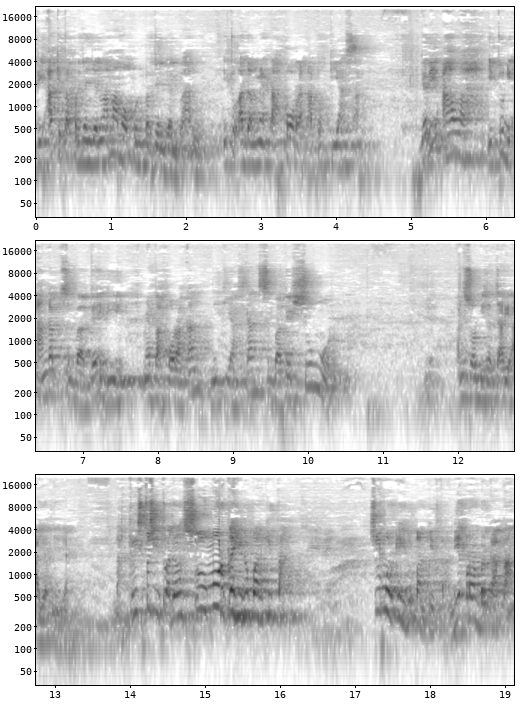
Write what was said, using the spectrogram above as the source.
Di Alkitab Perjanjian Lama maupun Perjanjian Baru itu ada metafora atau kiasan. Jadi Allah itu dianggap sebagai dimetaforakan, dikiaskan sebagai sumur. Ya. Nanti soal bisa cari ayatnya ya. Nah Kristus itu adalah sumur kehidupan kita. Sumur kehidupan kita. Dia pernah berkata,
